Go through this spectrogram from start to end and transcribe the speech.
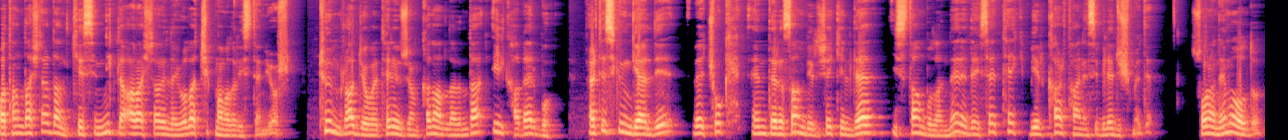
vatandaşlardan kesinlikle araçlarıyla yola çıkmamaları isteniyor. Tüm radyo ve televizyon kanallarında ilk haber bu. Ertesi gün geldi ve çok enteresan bir şekilde İstanbul'a neredeyse tek bir kar tanesi bile düşmedi. Sonra ne mi oldu?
